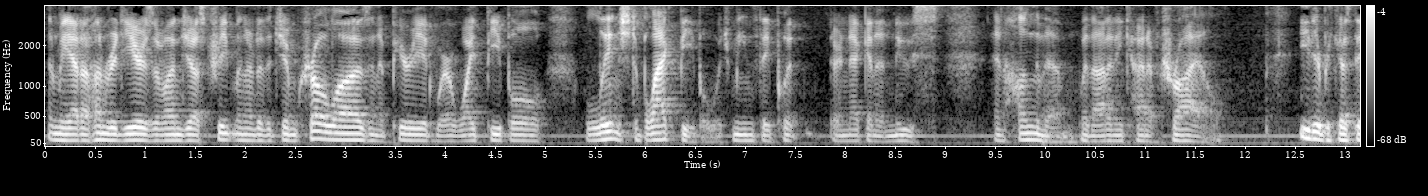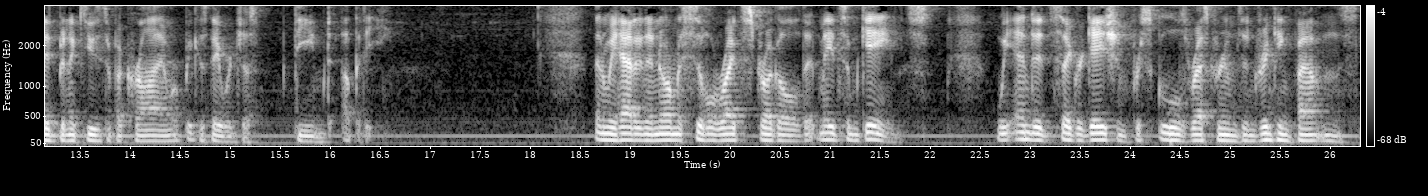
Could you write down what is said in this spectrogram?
Then we had 100 years of unjust treatment under the Jim Crow laws in a period where white people lynched black people, which means they put their neck in a noose and hung them without any kind of trial, either because they'd been accused of a crime or because they were just deemed uppity. Then we had an enormous civil rights struggle that made some gains. we ended segregation for schools, restrooms, and drinking fountains,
